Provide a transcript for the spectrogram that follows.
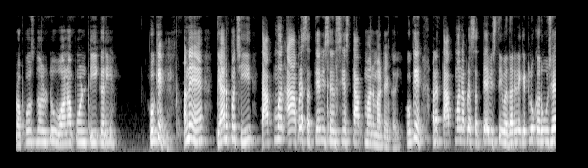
proportional to one upon T કરીએ. ઓકે અને ત્યાર પછી તાપમાન આ આપણે સત્યાવીસ સેલ્સિયસ તાપમાન માટે કરી ઓકે? અને તાપમાન આપણે સત્યાવીસથી વધારીને કેટલું કરવું છે?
